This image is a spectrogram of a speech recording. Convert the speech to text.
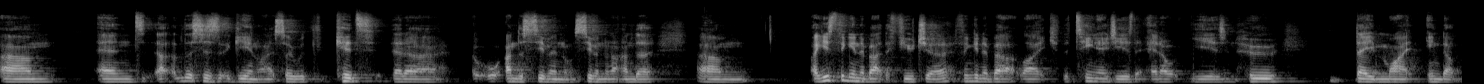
Um, and uh, this is again, right? So with kids that are under seven or seven and under, um, I guess thinking about the future, thinking about like the teenage years, the adult years, and who they might end up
